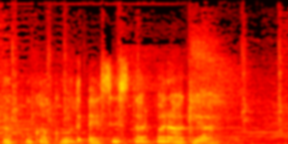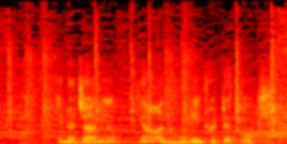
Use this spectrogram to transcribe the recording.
प्रभु का क्रोध ऐसे स्तर पर आ गया है कि न जाने अब क्या अनहोनी घटित होगी।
